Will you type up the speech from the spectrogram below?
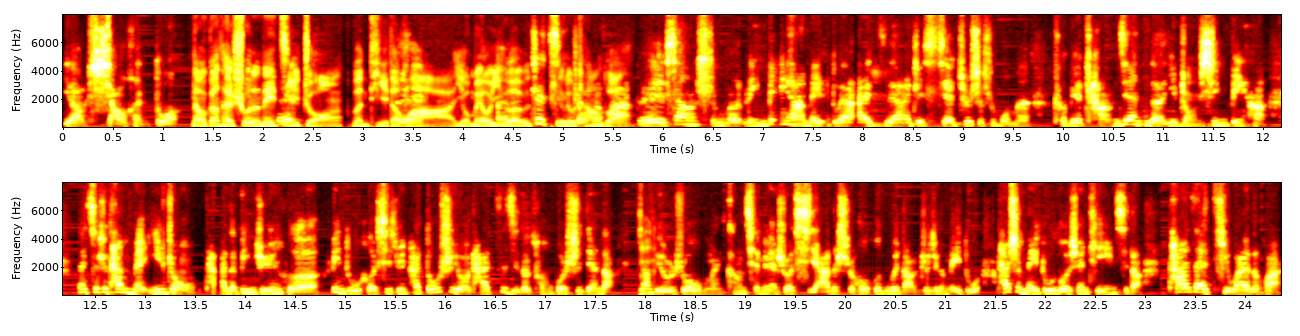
要小很多。那我刚才说的那几种问题的话，有没有一个停留长短？对，像什么淋病啊、梅毒啊、艾滋啊这些，确实是我们特别常见的一种性病哈。那其实它每一种它的病菌和病毒和细菌，它都是有它自己的存活时间的。像比如说我们刚前面说洗牙的时候会不会导致这个梅毒？它是梅毒螺旋体引起的，它在体外的话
